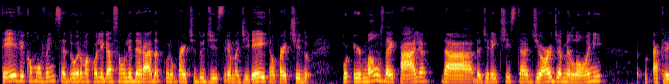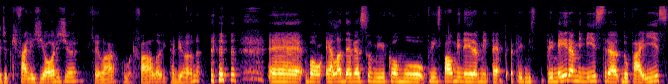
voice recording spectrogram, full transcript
teve como vencedor uma coligação liderada por um partido de extrema direita, o partido Irmãos da Itália, da, da direitista Giorgia Meloni, acredito que fale Georgia, sei lá como é que fala, italiana. é, bom, ela deve assumir como principal mineira, é, primeira ministra do país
